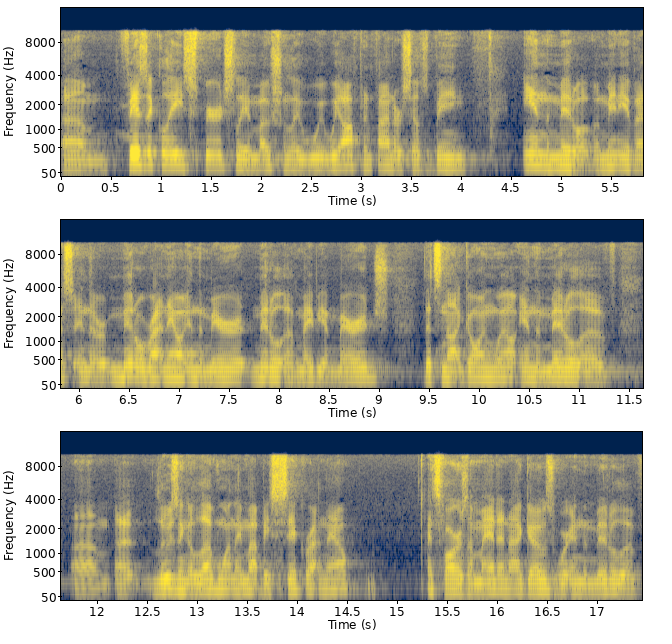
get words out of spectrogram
um, physically, spiritually, emotionally. We, we often find ourselves being in the middle. Many of us in the middle right now, in the mirror, middle of maybe a marriage that's not going well, in the middle of um, uh, losing a loved one. They might be sick right now. As far as Amanda and I goes, we're in the middle of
